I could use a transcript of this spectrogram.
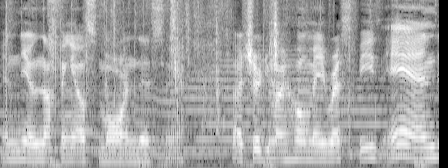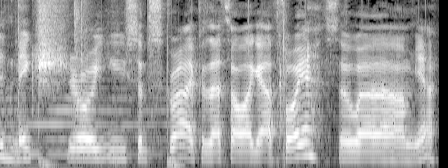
and you know, nothing else more in this. So, yeah. So I showed you my homemade recipes, and make sure you subscribe, because that's all I got for you. So um, yeah,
